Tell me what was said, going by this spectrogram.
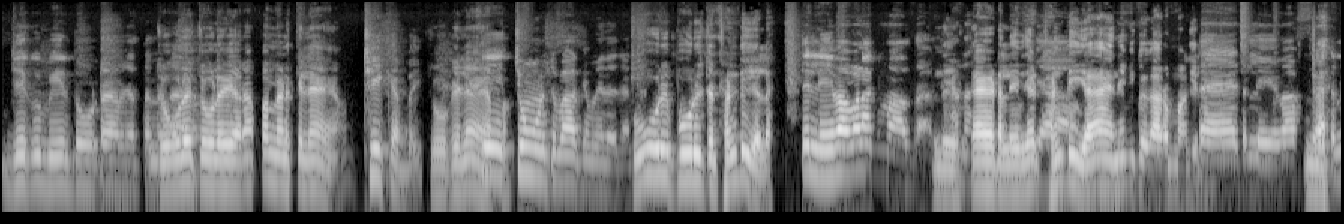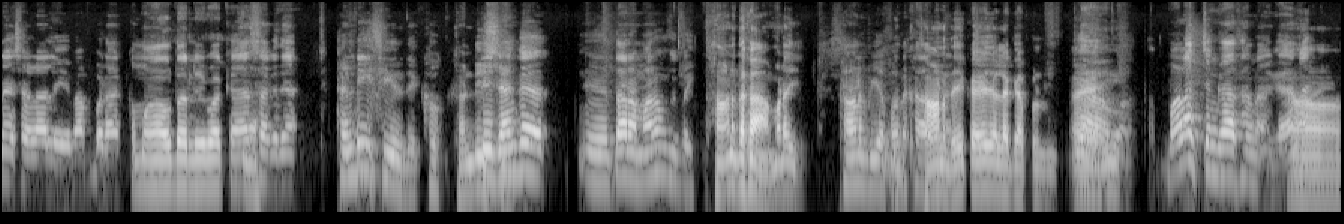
ਜੇ ਕੋਈ ਵੀਰ ਦੋ ਟਾਈਮ ਜਾਂ ਤਿੰਨ ਚੋਲੇ time- ਚੋਲੇ ਯਾਰ ਆਪਾਂ ਮਿਣ ਕੇ ਲਿਆਏ ਆ ਠੀਕ ਹੈ ਬਾਈ ਕੇ ਲਿਆਏ ਤੇ ਆਪਾਂ ਚੋਣ ਚਵਾ ਕਿਵੇਂ ਦਾ ਜੰਗ ਪੂਰੀ ਪੂਰੀ ਚ ਠੰਡੀ ਹੈ ਲੈ ਤੇ ਲੇਵਾ ਵਾਲਾ ਕਮਾਲ ਦਾ ਲੈ ਹਨਾ? ਟਾਈਟ ਲੈ ਕਿਆ ਠੰਡੀ ਆ ਐ ਨਹੀਂ ਵੀ ਕੋਈ ਗਰਮ ਆ ਗਈ ਟੈਟ ਲੇਵਾ ਲੈ। ਫਿਟਨੈਸ ਵਾਲਾ ਲੇਵਾ ਬੜਾ ਕਮਾਲ ਦਾ ਲੇਵਾ ਕਹਿ। ਸਕਦੇ ਆ ਠੰਡੀ ਸੀਲ ਦੇਖੋ ਠੰਡੀ ਤੇ ਸੀ। ਜੰਗ ਅਹ, ਧਾਰਾ ਮਾਰੋਗੇ ਬਾਈ ਥਾਣ ਦਿਖਾ ਮੜਾ ਜੀ ਥਣ ਵੀ ਆਪਾਂ ਦਿਖਾ ਥਾਣ ਦੇ ਕਹੇ ਜਾ ਲੱਗਿਆ ਐਂ ਕਿਆ ਨੀ। ਬਾਤ ਆ। ਬੜਾ ਚੰਗਾ ਥਣ ਆ ਗਿਆ ਨਾ। ਹਾਂ।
